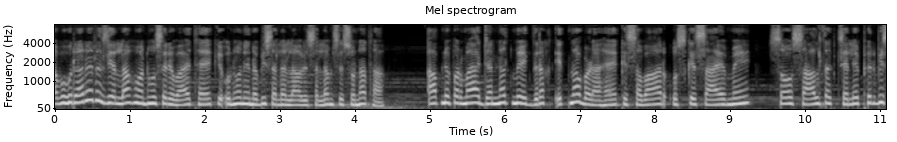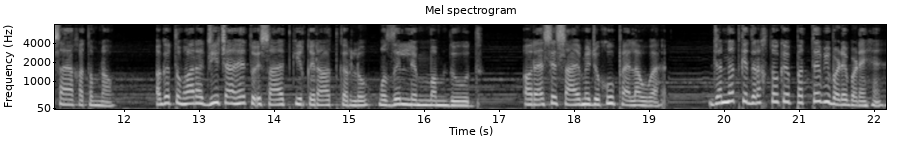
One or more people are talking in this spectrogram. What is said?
अब हुरारा रज़ी अल्लाह से रिवायत है कि उन्होंने नबी सल्लल्लाहु अलैहि वसल्लम से सुना था आपने फरमाया, जन्नत में एक दरख्त इतना बड़ा है कि सवार उसके साय में सौ साल तक चले, फिर भी साया खत्म ना हो। अगर तुम्हारा जी चाहे तो इस आयत की किरात कर लो मुजिल ममदूद। और ऐसे साय में जो खूब फैला हुआ है। जन्नत के दरख्तों के पत्ते भी बड़े बड़े हैं।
